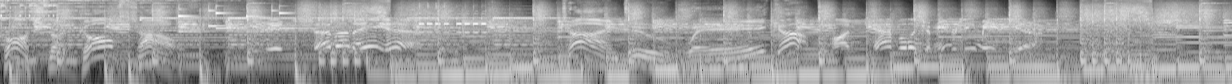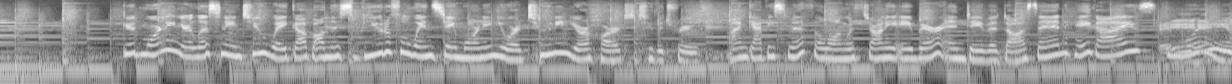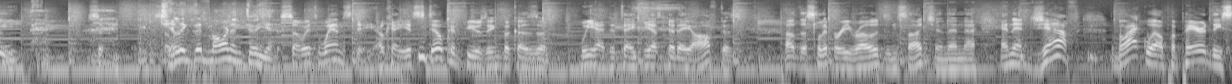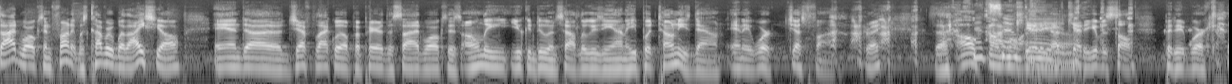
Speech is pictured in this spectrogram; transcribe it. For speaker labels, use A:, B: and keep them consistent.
A: Across the Gulf South. It's 7 a.m. Time to wake up on Catholic Community Media.
B: Good morning. You're listening to Wake Up on this beautiful Wednesday morning. You are tuning your heart to the truth. I'm Gabby Smith along with Johnny Abear and David Dawson. Hey guys.
C: Hey,
B: good morning.
C: hey.
D: Chilly good morning to you.
C: So it's Wednesday. Okay, it's still confusing because of, we had to take yesterday off because of the slippery roads and such. And then uh, and then Jeff Blackwell prepared the sidewalks in front. It was covered with ice, y'all. And uh, Jeff Blackwell prepared the sidewalks as only you can do in South Louisiana. He put Tony's down, and it worked just fine, right? So,
D: Oh,
B: That's
D: come
B: so
D: on.
C: I'm kidding. I'm
B: good.
C: kidding. It was salt, but it worked.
